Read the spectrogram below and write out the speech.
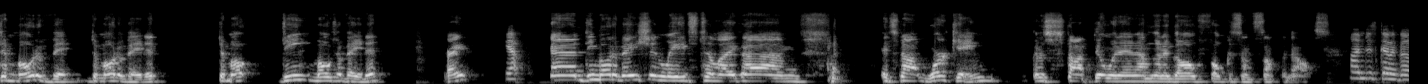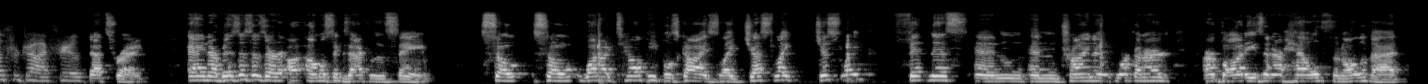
demotivate, demotivated, demo, demotivated, right? Yep. And demotivation leads to like, um, it's not working. I'm gonna stop doing it. I'm gonna go focus on something else. I'm just gonna go through drive-through. That's right. And our businesses are almost exactly the same. So, so what I tell people's guys, like just like just like fitness and and trying to work on our our bodies and our health and all of that,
